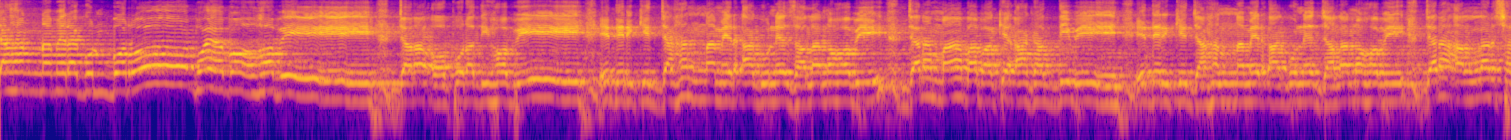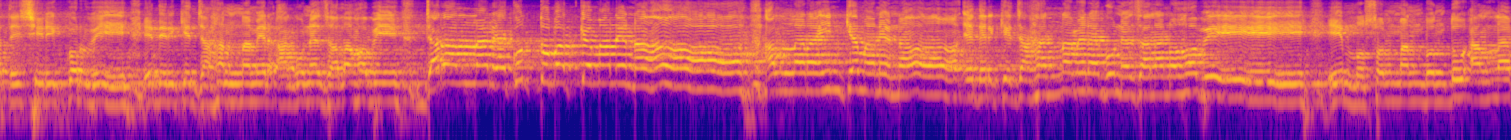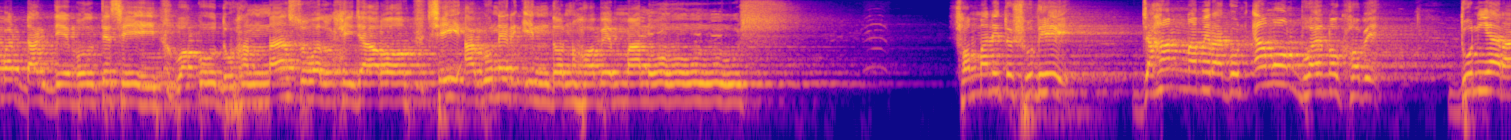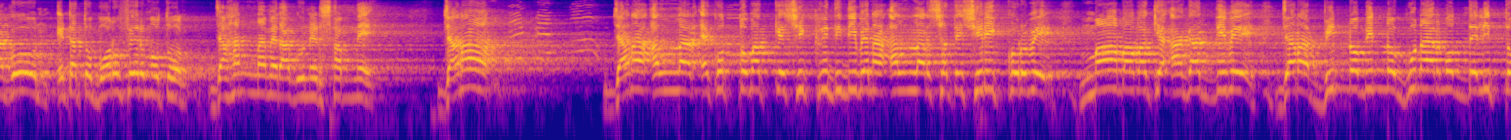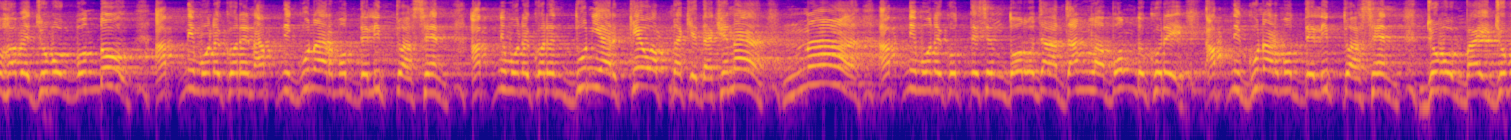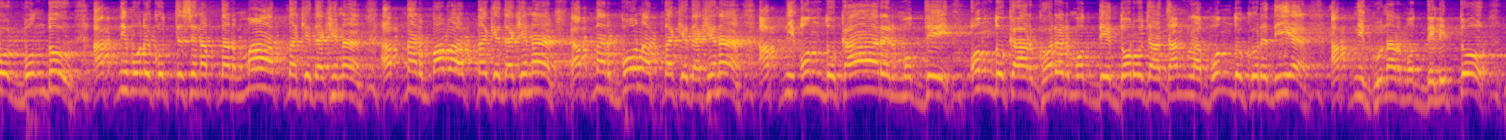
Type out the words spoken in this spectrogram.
জাহান নামের আগুন বড় ভয়াবহ হবে। যারা অপরাধী হবে, এদেরকে জাহান নামের আগুনে জ্বালানো হবে। যারা মা বাবাকে আঘাত দিবে, এদেরকে জাহান নামের আগুনে জ্বালানো হবে। যারা আল্লাহর সাথে শিরিক করবে, এদেরকে জাহান নামের আগুনে জ্বালা হবে। যারা আল্লাহর একত্ববাদকে মানে না, আল্লাহর আইনকে মানে না, এদেরকে জাহান নামের আগুনে জ্বালানো হবে। এ মুসলমান বন্ধু, আল্লাহ আবার ডাক দিয়ে বলতেছি ওয়াকু দুহান্না সুয়াল হিজার সেই আগুনের ইন্ধন হবে মানুষ। সম্মানিত সুধে জাহান নামের আগুন এমন ভয়ানক হবে, দুনিয়ার আগুন, এটা তো বরফের মতন জাহান নামের আগুনের সামনে। যারা যারা আল্লাহর একত্ববাদকে স্বীকৃতি দিবে না, আল্লাহর সাথে শিরিক করবে, মা বাবাকে আঘাত দিবে, যারা ভিন্ন ভিন্ন গুনার মধ্যে লিপ্ত হবে, যুবক বন্ধু, আপনি মনে করেন আপনি গুনার মধ্যে লিপ্ত আছেন, আপনি মনে করেন দুনিয়ার কেউ আপনাকে দেখে না না, আপনি মনে করতেছেন দরজা, জানলা বন্ধ করে আপনি গুনার মধ্যে লিপ্ত আছেন, যুবক ভাই, যুবক বন্ধু, আপনি মনে করতেছেন আপনার মা আপনাকে দেখে না, আপনার বাবা আপনাকে দেখে না আপনার বোন আপনাকে দেখে না, আপনি অন্ধকারের মধ্যে, অন্ধকার ঘরের মধ্যে দরজা, জানলা বন্ধ করে দিয়ে আপনি গুনার মধ্যে লিপ্ত।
